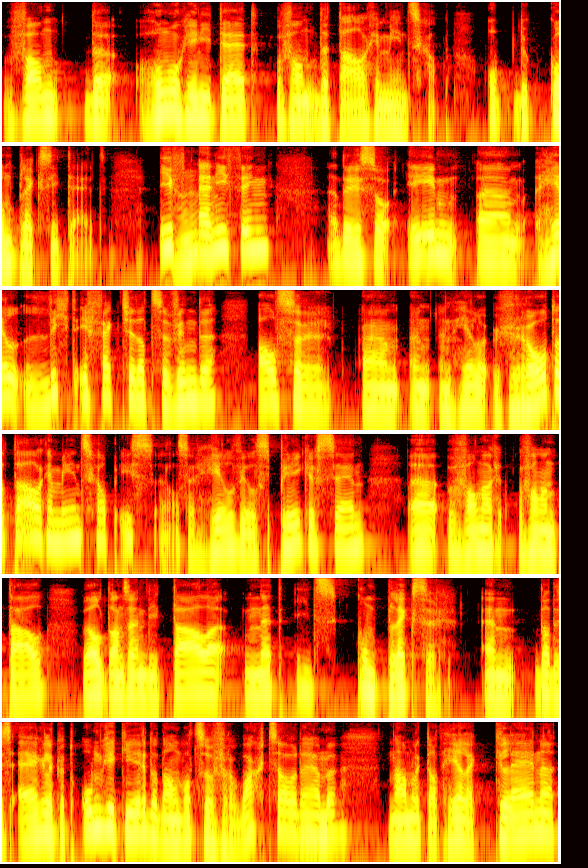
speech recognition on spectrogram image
van de homogeniteit van de taalgemeenschap op de complexiteit. If anything, er is zo één ehm, heel licht effectje dat ze vinden als er ehm, een, een hele grote taalgemeenschap is, en als er heel veel sprekers zijn eh, van, er- van een taal, wel, dan zijn die talen net iets complexer. En dat is eigenlijk het omgekeerde dan wat ze verwacht zouden hebben, namelijk dat hele kleine,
